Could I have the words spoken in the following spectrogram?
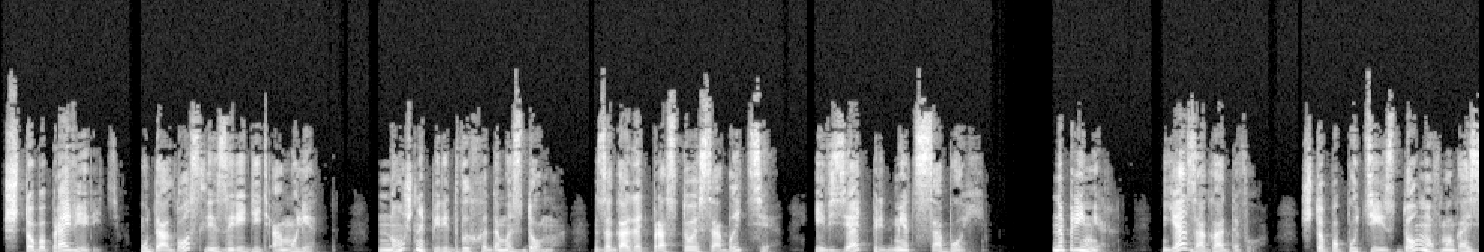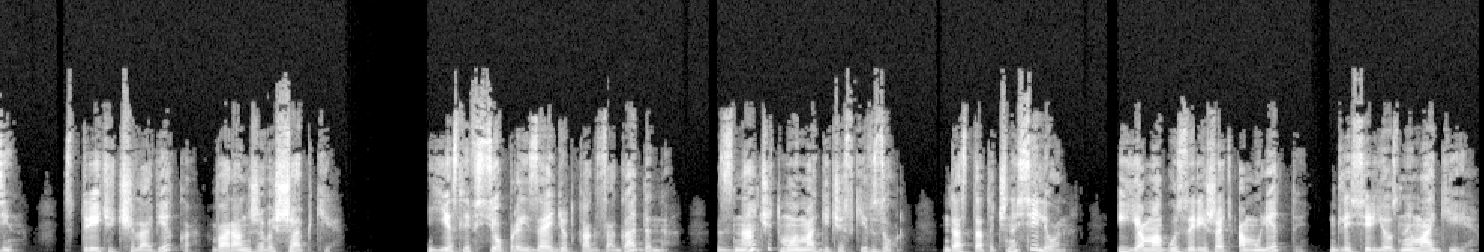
Чтобы проверить, удалось ли зарядить амулет, нужно перед выходом из дома загадать простое событие и взять предмет с собой. Например, я загадываю, что по пути из дома в магазин встречу человека в оранжевой шапке. Если все произойдет как загадано, значит, мой магический взор достаточно силен, и я могу заряжать амулеты для серьезной магии.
